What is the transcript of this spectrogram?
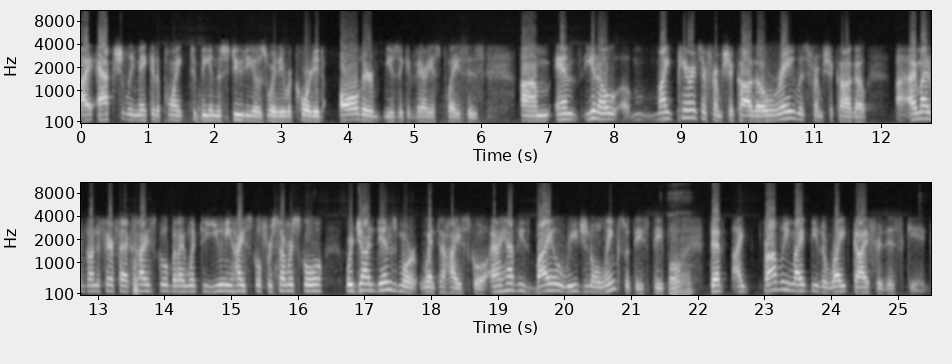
i actually make it a point to be in the studios where they recorded all their music at various places um, and you know, my parents are from Chicago. Ray was from Chicago. I might have gone to Fairfax High School, but I went to Uni High School for summer school, where John Densmore went to high school. And I have these bio-regional links with these people that I probably might be the right guy for this gig.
